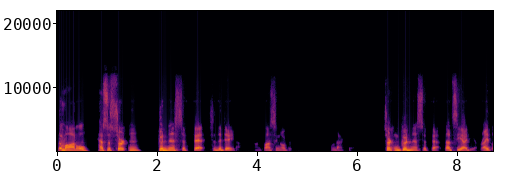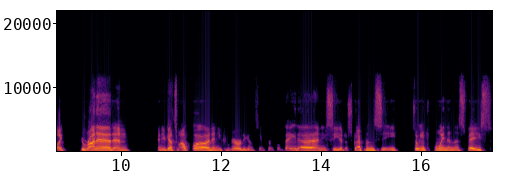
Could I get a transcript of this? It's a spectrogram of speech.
the model has a certain goodness of fit to the data. I'm glossing over. Come back to it. Certain goodness of fit. That's the idea, right? Like you run it and and you get some output and you compare it against the empirical data and you see a discrepancy. So each point in this space,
